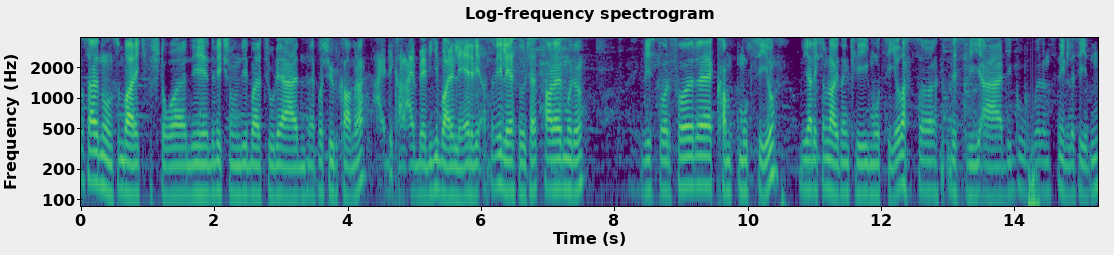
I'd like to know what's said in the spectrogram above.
Og så er det noen som bare ikke forstår de, Det virker som de bare tror de er med på skjult kamera. Nei, de kan, nei, vi bare ler, vi. Altså, vi ler stort sett. Har det moro. Vi står for eh, kamp mot SIO. Vi har liksom laget en krig mot SIO, da. Så hvis vi er de gode, den snille siden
